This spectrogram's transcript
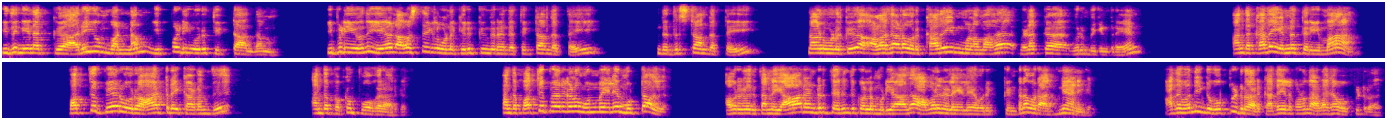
இது எனக்கு அறியும் வண்ணம் இப்படி ஒரு திட்டாந்தம். இப்படி வந்து ஏழு அவஸ்தைகள் உனக்கு இருக்குங்கிற இந்த திட்டாந்தத்தை இந்த திருஷ்டாந்தத்தை நான் உனக்கு அழகான ஒரு கதையின் மூலமாக விளக்க விரும்புகின்றேன். அந்த கதை என்ன தெரியுமா? பத்து பேர் ஒரு ஆற்றை கடந்து அந்த பக்கம் போகிறார்கள். அந்த பத்து பேர்களும் உண்மையிலே முட்டாள்கள். அவர்களுக்கு தன்னை யார் என்று தெரிந்து கொள்ள முடியாத அவல நிலையிலே இருக்கின்ற ஒரு அஜ்ஞானிகள். அதை வந்து இங்க ஒப்பிடுறாரு கதையில கொண்டு வந்து அழகா ஒப்பிடுறாரு.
